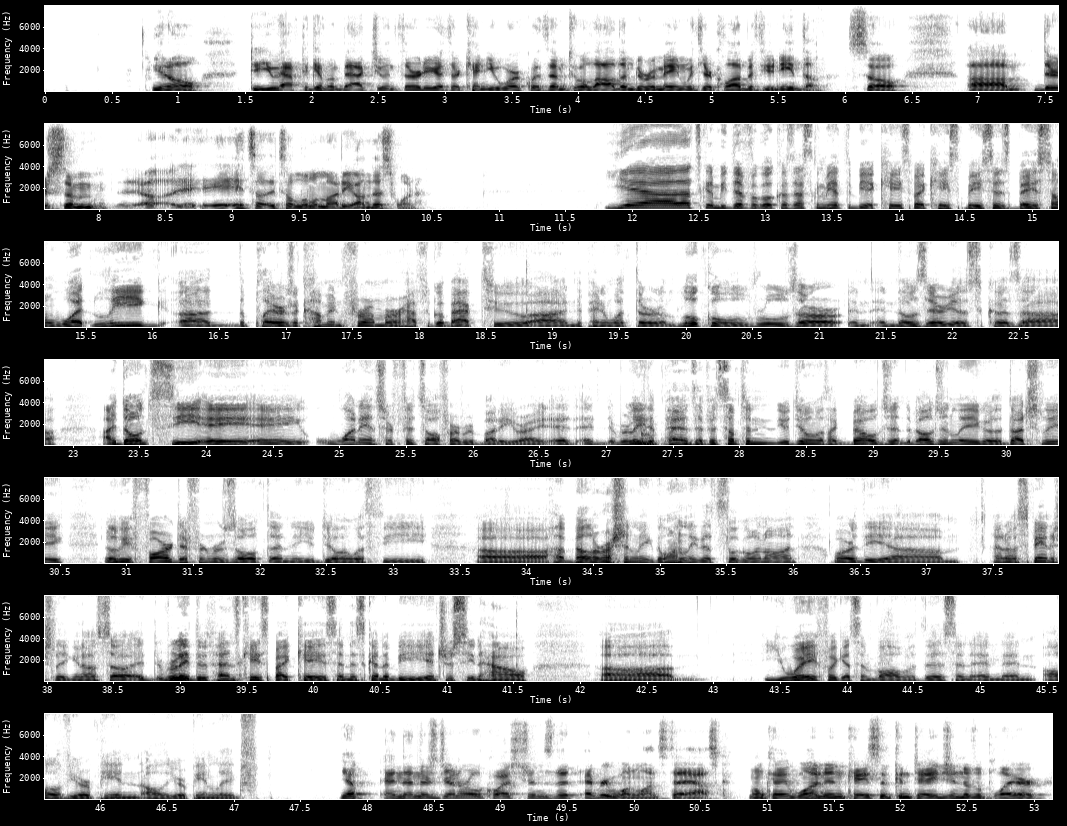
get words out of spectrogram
you know, do you have to give them back June 30th, or can you work with them to allow them to remain with your club if you need them? So um, there's some. Uh, it's a, it's a little muddy on this one. Yeah, that's going to be difficult because that's going to have to be a case by case basis based on what league uh, the players are coming from or have to go back to, uh, and depending on what their local rules are in, in those areas. Because uh, I don't see a, a one answer fits all for everybody, right? It, it really depends. If it's something you're dealing with like Belgian, the Belgian league or the Dutch league, it'll be a far different result than you're dealing with the uh, Belarusian league, the one league that's still going on, or the um, I don't know Spanish league. You know, so it really depends case by case, and it's going to be interesting how. Uh, UEFA gets involved with this, and, and, and all of European all European leagues. Yep. And then there's general questions that everyone wants to ask. Okay. One, in case of contagion of a player,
